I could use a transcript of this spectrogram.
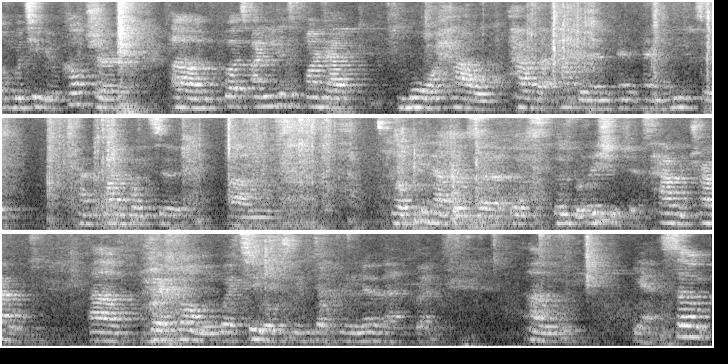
of material culture, um, but I needed to find out more how how that happened and, and, and needed to kind of find a way to um, well pin down those, uh, those those relationships, how they traveled, uh, where from and where to. Obviously, we don't really know that, but um, yeah. So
